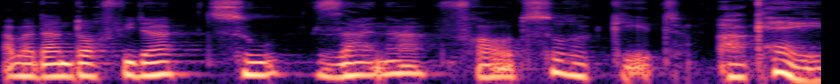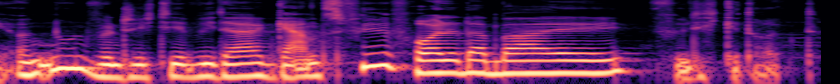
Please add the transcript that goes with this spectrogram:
aber dann doch wieder zu seiner Frau zurückgeht. Okay, und nun wünsche ich dir wieder ganz viel Freude dabei. Fühl dich gedrückt.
